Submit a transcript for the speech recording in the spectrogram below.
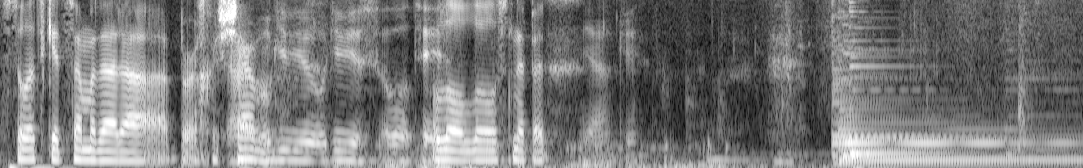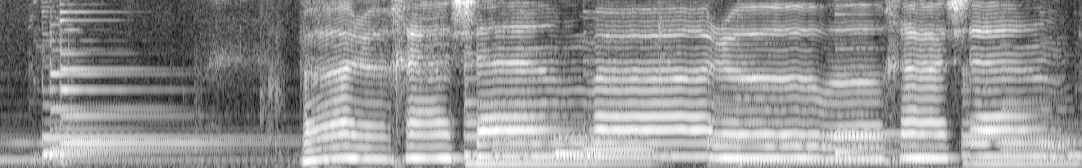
So let's get some of that uh, Baruch All right, Hashem, we'll give you we'll give you a, s- a little taste. a little little snippet. Yeah. Okay. Baruch Hashem, Baruch Hashem.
